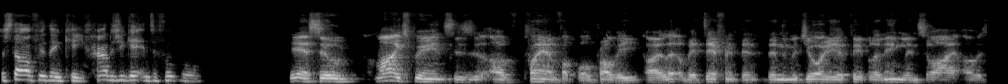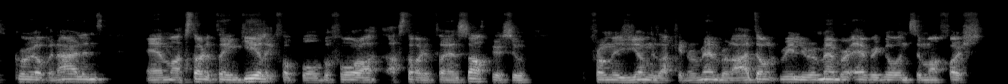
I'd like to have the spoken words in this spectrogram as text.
To start off with, then, Keith, how did you get into football? Yeah, so my experiences of playing football probably are a little bit different than, than the majority of people in England. So I, I was grew up in Ireland, and I started playing Gaelic football before I, I started playing soccer. So from as young as I can remember, I don't really remember ever going to my first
